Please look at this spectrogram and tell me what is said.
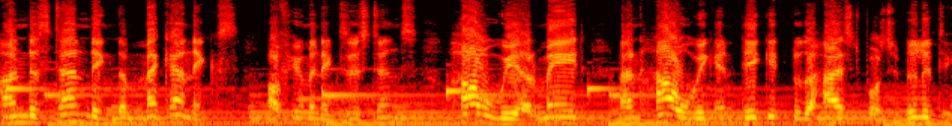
understanding the mechanics of human existence, how we are made and how we can take it to the highest possibility.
